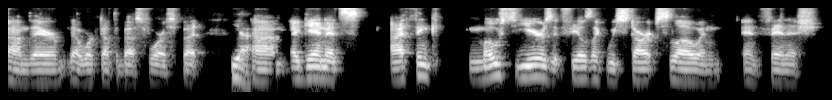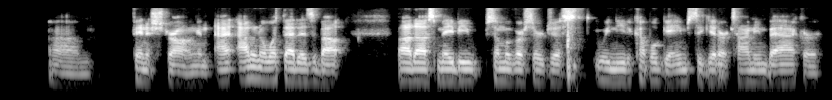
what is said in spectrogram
um, there that worked out the best for us. But yeah, um, again, it's I think most years it feels like we start slow and and finish um, finish strong. And I, I don't know what that is about about us. Maybe some of us are just we need a couple games to get our timing back or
